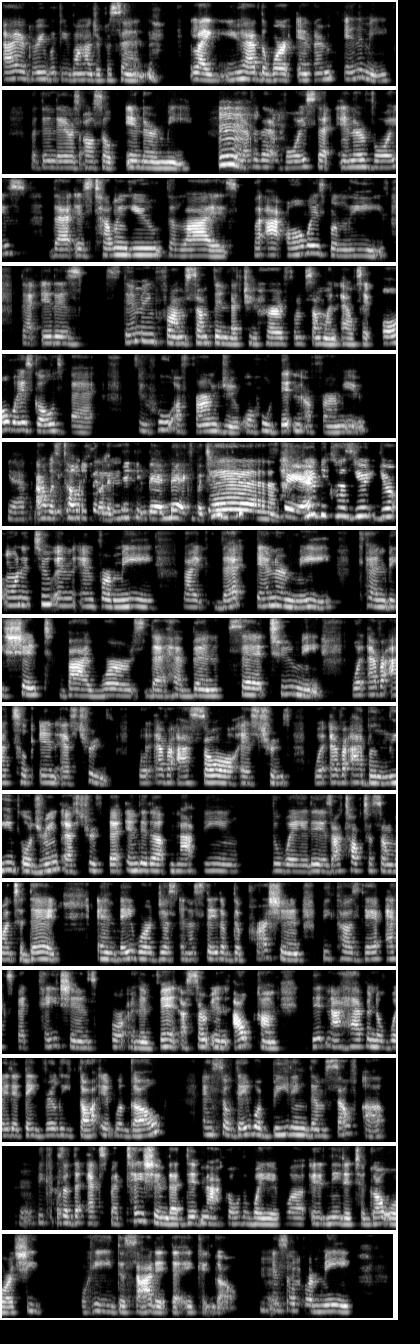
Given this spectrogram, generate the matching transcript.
I agree with you 100%. like you have the word inner enemy, but then there's also inner me. Mm. Whatever that voice, that inner voice that is telling you the lies. But I always believe that it is stemming from something that you heard from someone else. It always goes back to who affirmed you or who didn't affirm you. Yeah, I was totally going to take it there next, but you yeah, there. yeah, because you're you're on it too, and and for me, like that inner me can be shaped by words that have been said to me, whatever I took in as truth, whatever I saw as truth, whatever I believed or dreamed as truth, that ended up not being the way it is. I talked to someone today and they were just in a state of depression because their expectations for an event, a certain outcome, did not happen the way that they really thought it would go. And so they were beating themselves up mm-hmm. because of the expectation that did not go the way it was it needed to go or she or he decided that it can go. Mm-hmm. And so for me,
